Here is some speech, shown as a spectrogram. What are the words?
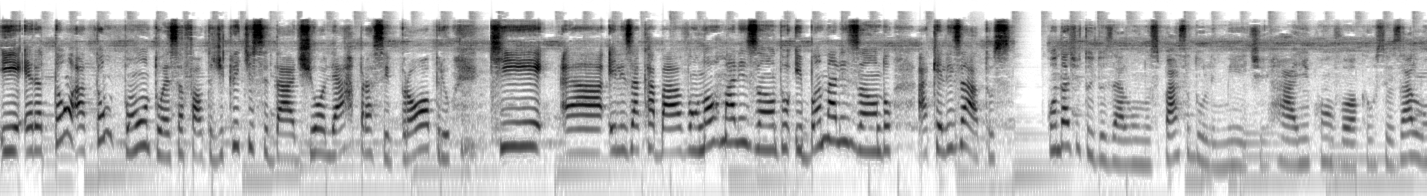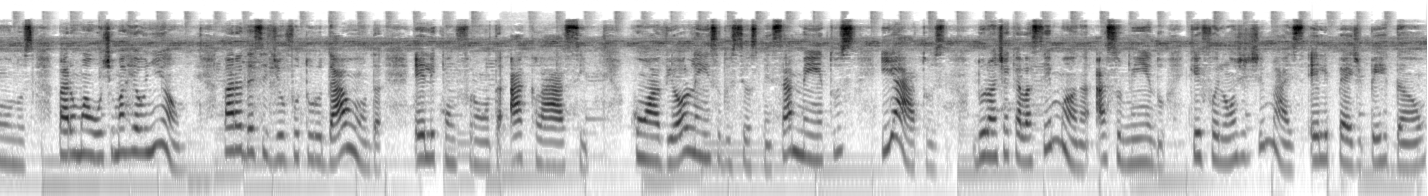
e era tão a tão ponto essa falta de criticidade, de olhar para si próprio, que ah, eles acabavam normalizando e banalizando aqueles atos. Quando a atitude dos alunos passa do limite, Heine convoca os seus alunos para uma última reunião para decidir o futuro da onda. Ele confronta a classe com a violência dos seus pensamentos e atos durante aquela semana, assumindo que foi longe demais. Ele pede perdão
